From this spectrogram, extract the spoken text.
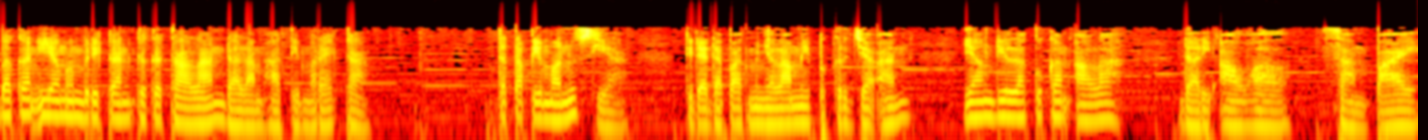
bahkan ia memberikan kekekalan dalam hati mereka. Tetapi manusia tidak dapat menyelami pekerjaan yang dilakukan Allah dari awal sampai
